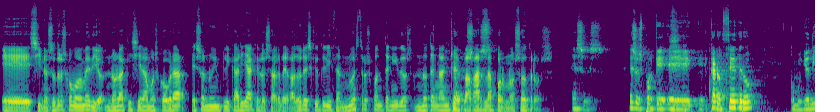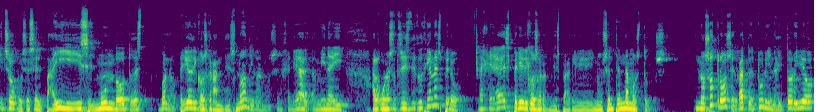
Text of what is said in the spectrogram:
eh, si nosotros como medio no la quisiéramos cobrar, eso no implicaría que los agregadores que utilizan nuestros contenidos no tengan que Claro, pagarla es. por nosotros. Eso es. Eso es porque, eh, claro, Cedro, como yo he dicho, pues es el país, el mundo, todo es, bueno, periódicos grandes, ¿no? Digamos, en general. También hay algunas otras instituciones, pero en general es periódicos grandes, para que nos entendamos todos. Nosotros, el gato de Turing, Aitor y yo,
